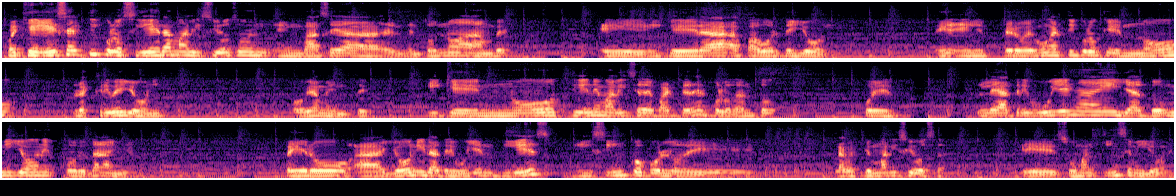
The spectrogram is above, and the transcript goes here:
pues que ese artículo sí era malicioso en, base a, en, torno a Amber eh, y que era a favor de Johnny. Eh, pero es un artículo que no lo escribe Johnny, obviamente, y que no tiene malicia de parte de él, por lo tanto, pues le atribuyen a ella 2 millones por daño, pero a Johnny le atribuyen 10 y 5 por lo de la cuestión maliciosa. suman 15 millones.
